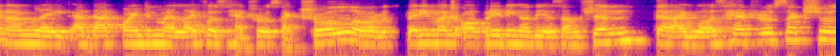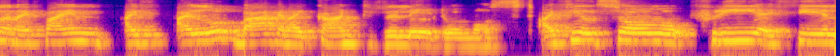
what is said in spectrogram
and i'm like at that point in my life was heterosexual or very much operating on the assumption that i was heterosexual. And i find i i look back and i can't relate almost. I feel so free. I feel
